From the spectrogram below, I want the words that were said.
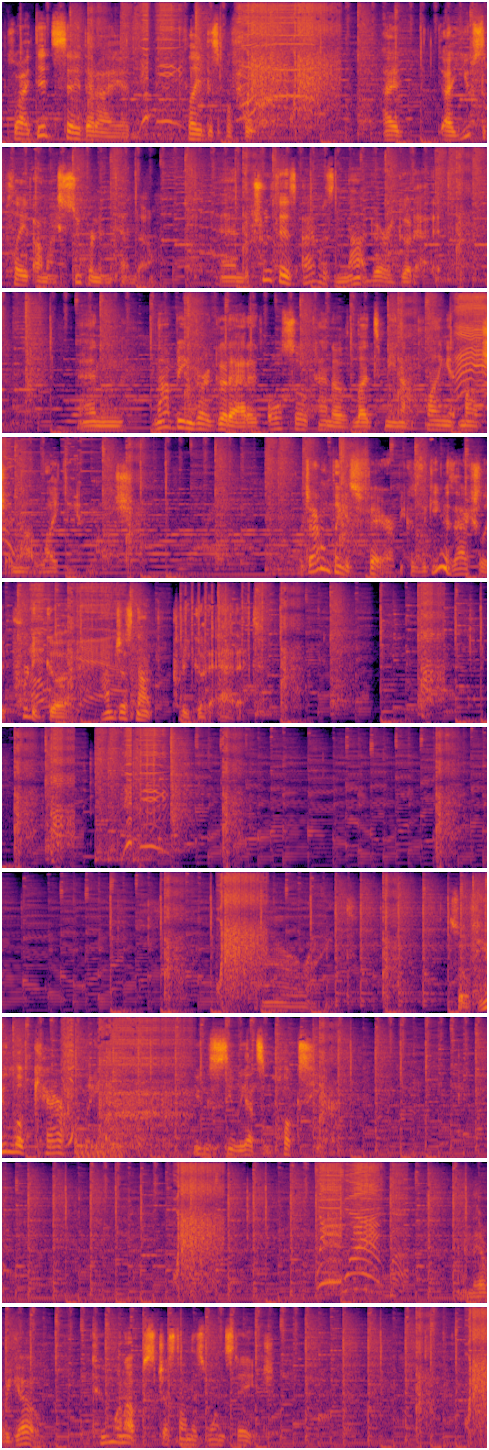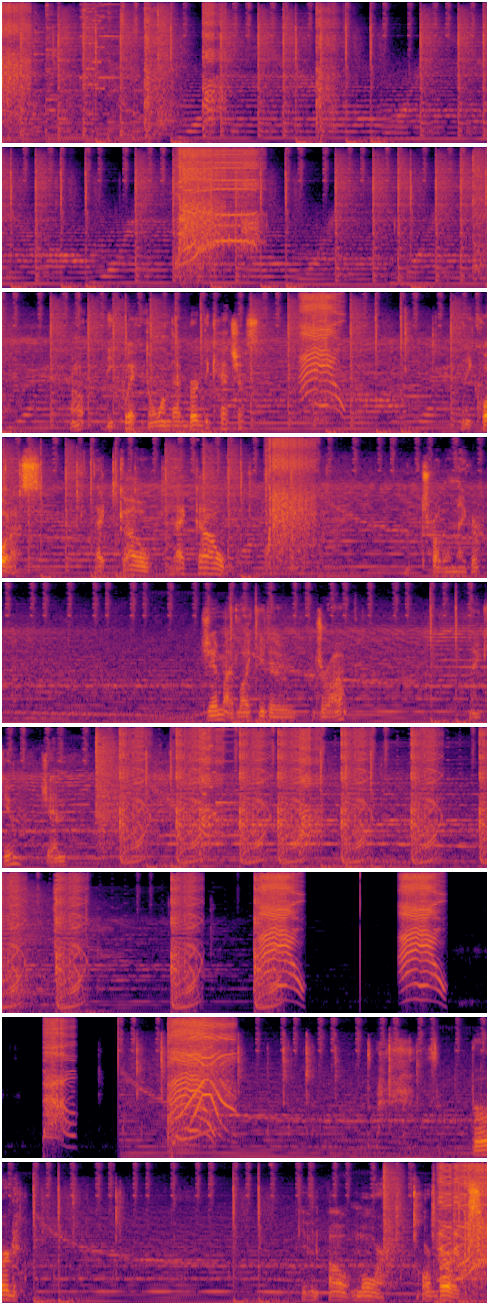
So I did say that I had played this before. I, I used to play it on my Super Nintendo, and the truth is I was not very good at it. And not being very good at it also kind of led to me not playing it much and not liking it. Which I don't think is fair, because the game is actually pretty good. I'm just not pretty good at it. Alright. So if you look carefully, you can see we got some hooks here. And there we go. Two one-ups just on this one stage. Quick. Don't want that bird to catch us. And he caught us. Let go. Let go. Troublemaker. Jim, I'd like you to drop. Thank you, Jim. Bird. Oh more. More birds.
